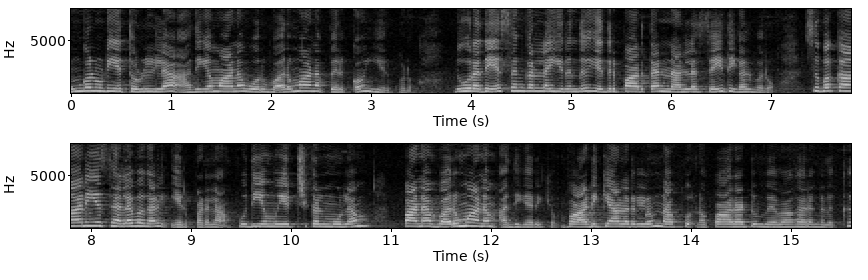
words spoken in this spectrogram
உங்களுடைய தொழிலில் அதிகமான ஒரு வருமான பெருக்கம் ஏற்படும். தூர தேசங்களில் இருந்து எதிர்பார்த்த நல்ல செய்திகள் வரும். சுபகாரிய செலவுகள் ஏற்படலாம். புதிய முயற்சிகள் மூலம் பண வருமானம் அதிகரிக்கும். வாடிக்கையாளர்களும் நப்பு பாராட்டும் விவகாரங்களுக்கு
